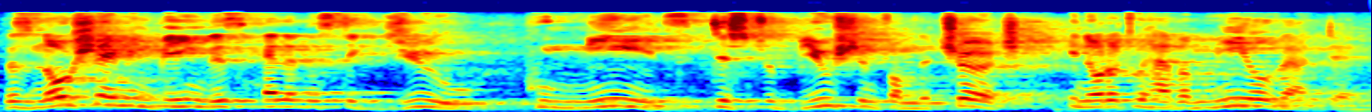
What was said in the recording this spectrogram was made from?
There's no shame in being this Hellenistic Jew who needs distribution from the church in order to have a meal that day.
